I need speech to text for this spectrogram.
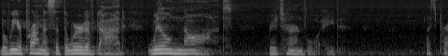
But we are promised that the word of God will not return void. Let's pray.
